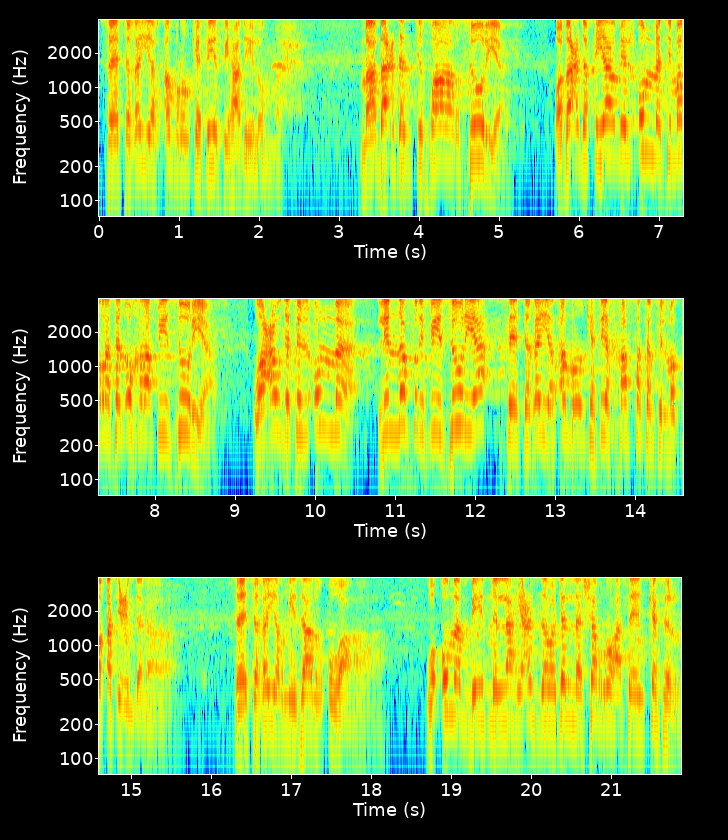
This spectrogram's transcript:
سيتغير أمر كثير في هذه الأمة. ما بعد انتصار سوريا وبعد قيام الأمة مرة أخرى في سوريا وعودة الأمة للنصر في سوريا سيتغير أمر كثير خاصة في المنطقة عندنا. سيتغير ميزان القوى وأمم بإذن الله عز وجل شرها سينكسر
